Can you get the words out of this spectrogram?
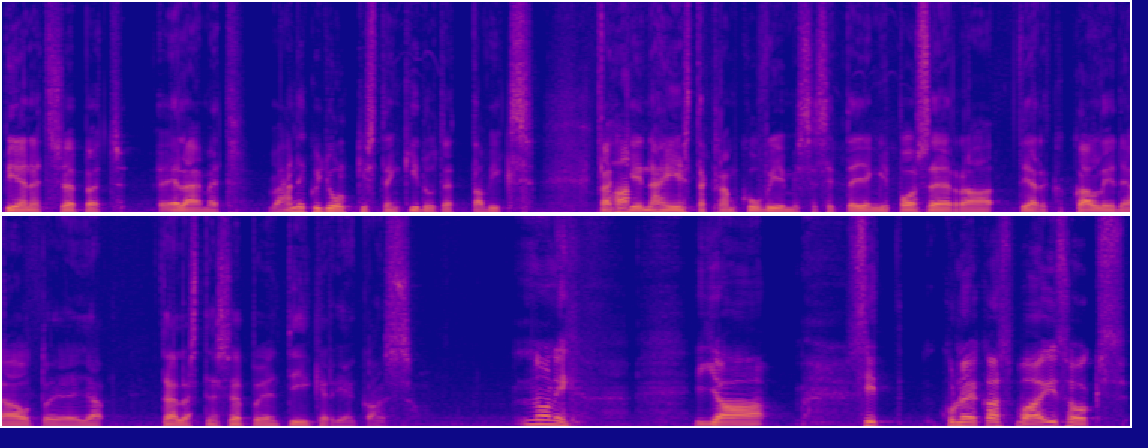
pienet söpöt eläimet vähän niin kuin julkisten kidutettaviksi. Kaikkiin näihin Instagram-kuviin, missä sitten jengi poseeraa, tiedätkö, kalliiden autojen ja tällaisten söpöjen tiikerien kanssa. No niin, ja sitten kun ne kasvaa isoksi,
